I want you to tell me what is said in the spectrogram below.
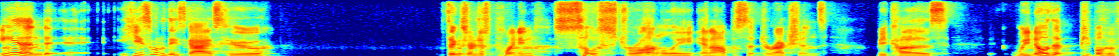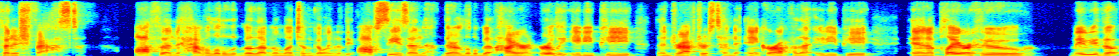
And eh, he's one of these guys who things are just pointing so strongly in opposite directions because we know that people who finish fast, often have a little bit of that momentum going into the offseason. They're a little bit higher in early ADP than drafters tend to anchor off of that ADP. And a player who maybe the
